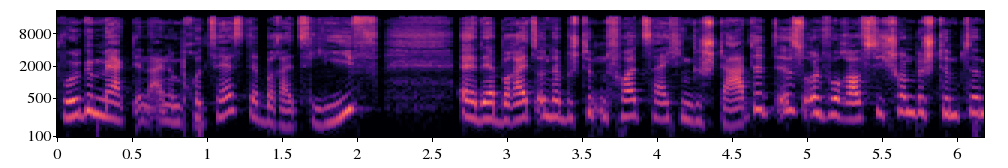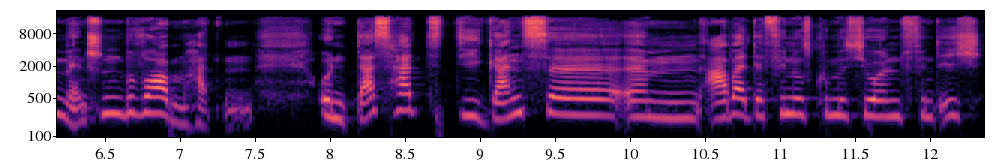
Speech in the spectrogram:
Wohlgemerkt in einem Prozess, der bereits lief, äh, der bereits unter bestimmten Vorzeichen gestartet ist und worauf sich schon bestimmte Menschen beworben hatten. Und das hat die ganze ähm, Arbeit der Findungskommission, finde ich,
